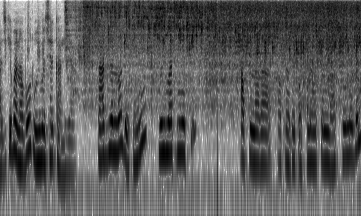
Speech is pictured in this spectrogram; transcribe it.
আজকে বানাবো রুই মাছের কালিয়া। তার জন্য দেখে নিন রুই মাছ নিয়েছি। আপনারা, আপনাদের পছন্দ মতন মাছ নিয়ে নেবেন।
